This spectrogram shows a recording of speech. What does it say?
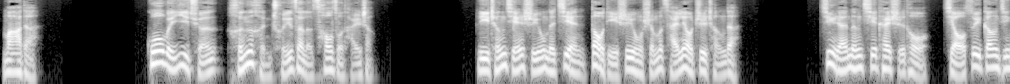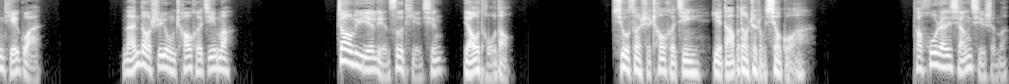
妈的！郭伟一拳狠狠捶在了操作台上。李承前使用的剑到底是用什么材料制成的？竟然能切开石头、搅碎钢筋铁管？难道是用超合金吗？赵绿野脸色铁青，摇头道：“就算是超合金，也达不到这种效果啊。”他忽然想起什么，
